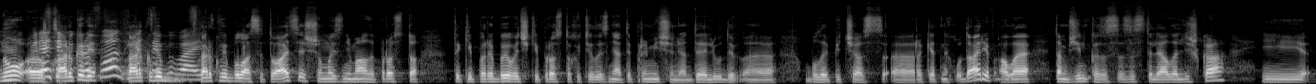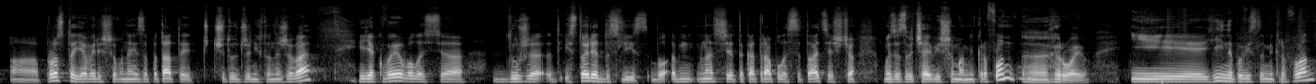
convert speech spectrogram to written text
Ну, е, в Харкові, мікрофон, в, як це Харкові, в? Харкові була ситуація, що ми знімали просто такі перебивочки, просто хотіли зняти приміщення, де люди е, були під час е, ракетних ударів, але там жінка зас- застеляла ліжка. І е, просто я вирішив у неї запитати, чи тут вже ніхто не живе. І як виявилося, дуже історія до сліз. Бо ем, у нас ще така трапилася ситуація, що ми зазвичай вішаємо мікрофон е, герою, і їй не повісили мікрофон.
